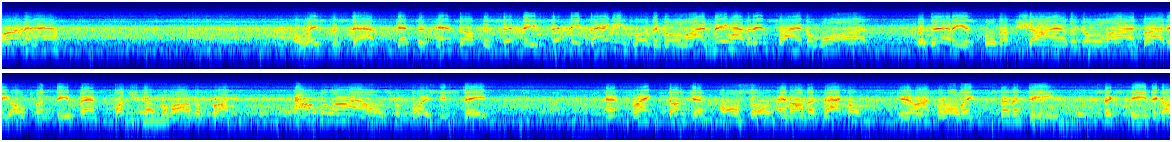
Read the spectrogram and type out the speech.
one and a half. Awaits the snap, gets it, hands off to Sidney. Sidney banging toward the goal line, may have it inside the one, but then he is pulled up shy of the goal line by the Oakland defense, bunched up along the front. Alva Lyles from Boise State and Frank Duncan also in on the tackle. You know, clock rolling, 17, 16 to go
